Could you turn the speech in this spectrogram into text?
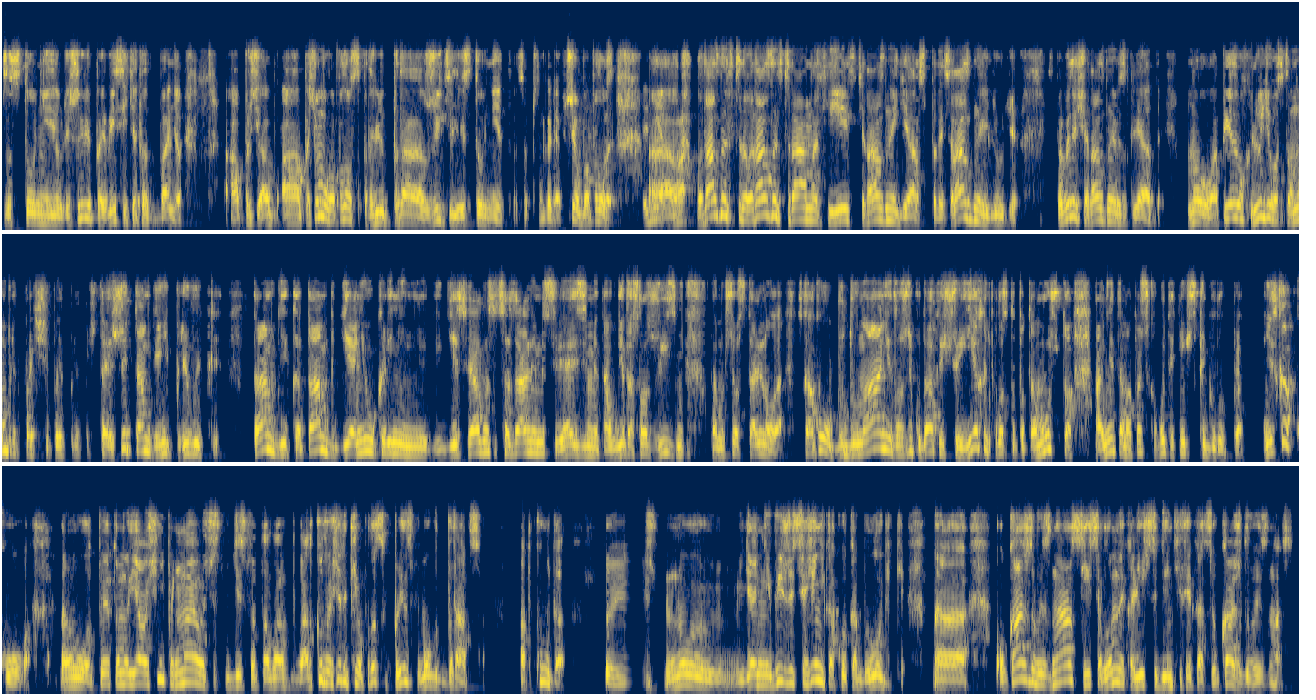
Эстонии решили повесить этот баннер. А, а, а почему вопрос про, про жителей Эстонии, это, собственно говоря? В чем вопрос? Нет, а, в, разных, в разных странах есть разные диаспоры, есть разные люди, исповедующие разные взгляды. Ну, во-первых, люди в основном предпочитают, предпочитают жить там, где они привыкли. Там, где, там, где они укоренены, где связаны с социальными связями, там, где дошла жизнь, там, и все остальное. С какого будуна они должны куда-то еще ехать просто потому, что что они там относятся к какой-то этнической группе. Ни с какого. Вот. Поэтому я вообще не понимаю, здесь вот, откуда вообще такие вопросы, в принципе, могут браться. Откуда? То есть, ну, я не вижу вообще никакой как бы логики. Uh, у каждого из нас есть огромное количество идентификаций, у каждого из нас.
